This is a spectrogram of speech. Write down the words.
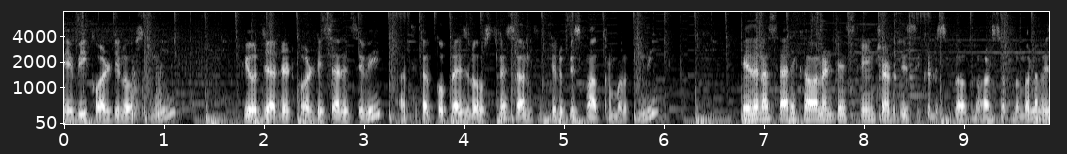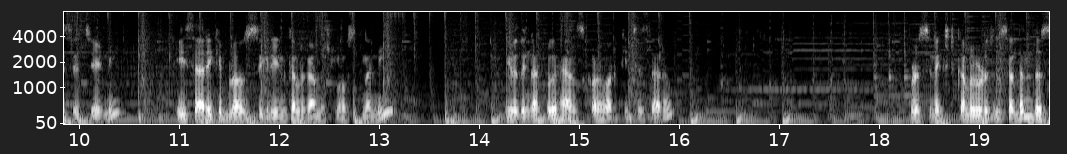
హెవీ క్వాలిటీలో వస్తుంది. ప్యూర్ జార్జెట్ క్వాలిటీ శారీస్ ఇవి. అతి తక్కువ ప్రైస్లో వస్తున్నాయి. సెవెన్ ఫిఫ్టీ రూపీస్ మాత్రం పడుతుంది. ఏదైనా శారీ కావాలంటే స్క్రీన్ షాట్ తీసి ఇక్కడ డిస్ప్లే అవుతున్న వాట్సాప్ నెంబర్లో మెసేజ్ చేయండి. ఈ శారీకి బ్లౌజ్ గ్రీన్ కలర్ కాంబినేషన్లో వస్తుందండి. ఈ విధంగా టూ హ్యాండ్స్ కూడా వర్క్ ఇచ్చేసారు. ఇప్పుడు నెక్స్ట్ కలర్ కూడా చూసేద్దాం. దస్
